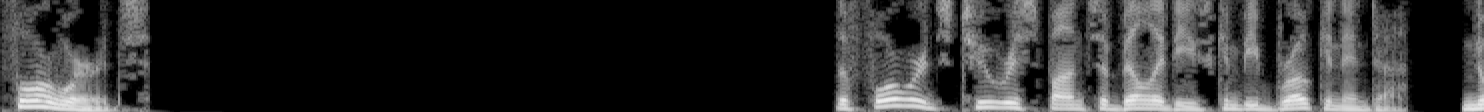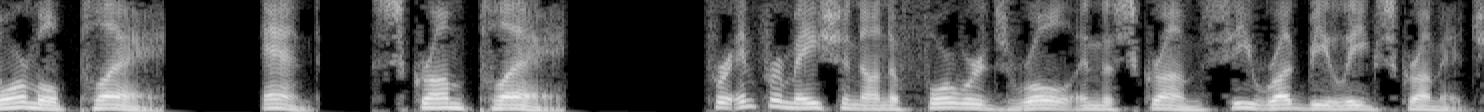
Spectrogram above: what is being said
Forwards The forward's two responsibilities can be broken into «normal play» and Scrum play. For information on a forward's role in the scrum see Rugby League scrummage.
